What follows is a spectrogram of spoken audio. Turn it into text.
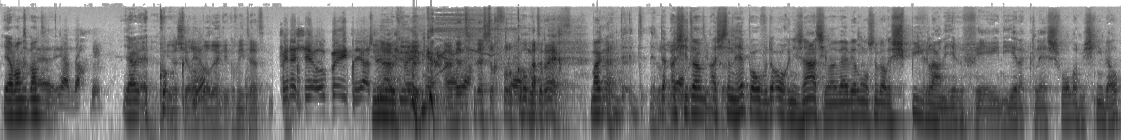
Ja, want, want ja, dacht ik. Ja, Financieel ook wel, denk ik, of niet, Ted? Financieel ook beter, ja. Tuurlijk. tuurlijk. Ja, Ja, dat, is toch volkomen terecht. maar als je, dan, als je het dan hebt over de organisatie, want wij willen ons nog wel eens spiegelen aan Heerenveen, Heracles, Zwolle misschien wel.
